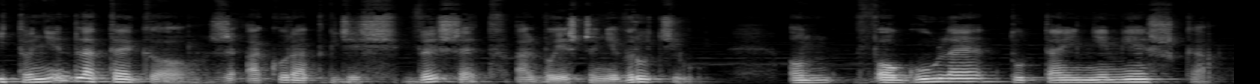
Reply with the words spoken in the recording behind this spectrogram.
I to nie dlatego, że akurat gdzieś wyszedł albo jeszcze nie wrócił. On w ogóle tutaj nie mieszka.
